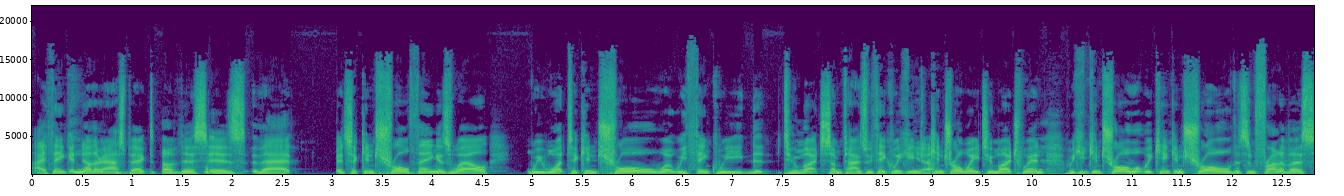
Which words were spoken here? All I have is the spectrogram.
I think another aspect of this is that it's a control thing as well we want to control what we think we too much sometimes we think we can yeah. control way too much when we can control what we can control that's in front of us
